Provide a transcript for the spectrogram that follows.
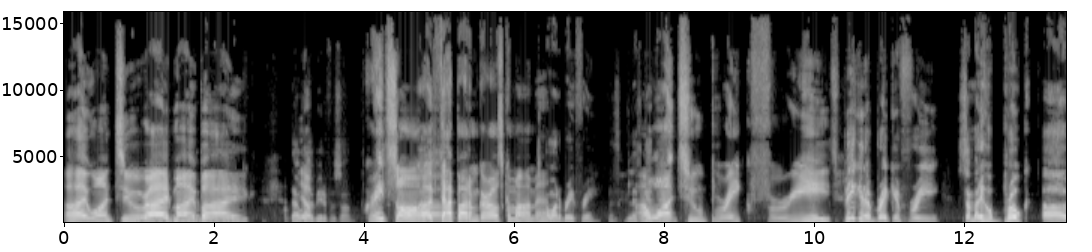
I want to ride my bike. That was Yep. a beautiful song. Great song. Uh, Uh, Fat Bottom Girls. Come on, man. I want to break free. Let's, let's I get there. want to break free. Speaking of breaking free, somebody who broke uh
